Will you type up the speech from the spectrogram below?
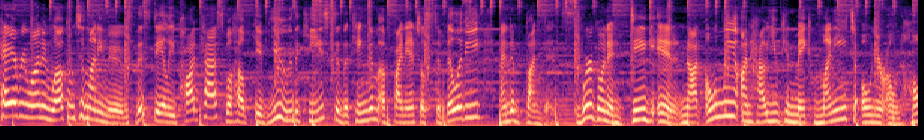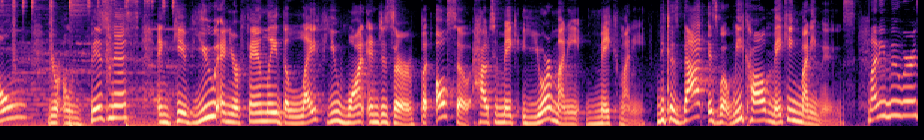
Hey everyone, and welcome to Money Moves. This daily podcast will help give you the keys to the kingdom of financial stability and abundance. We're going to dig in not only on how you can make money to own your own home, your own business, and give you and your family the life you want and deserve, but also how to make your money make money. Because that is what we call making money moves. Money Movers,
